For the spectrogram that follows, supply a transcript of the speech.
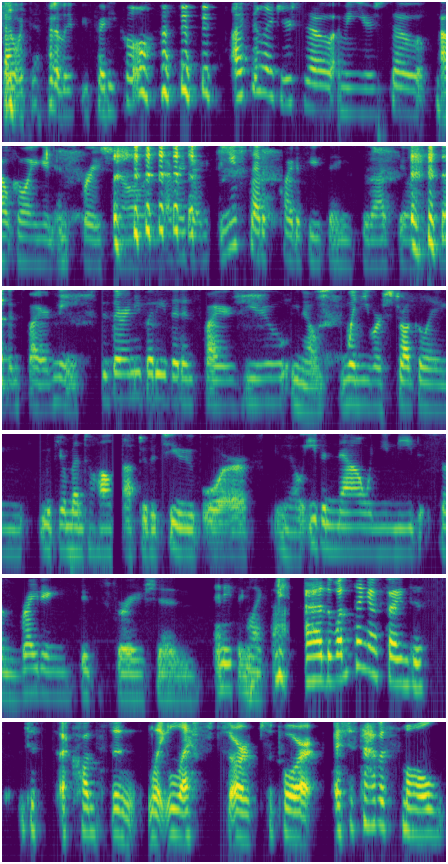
that would definitely be pretty cool. I feel like you're so, I mean, you're so outgoing and inspirational and everything. You've said quite a few things that I feel have inspired me. Is there anybody that inspires you, you know, when you were struggling with your mental health after the tube or you know, even now when you need some writing inspiration, anything like that? Uh, the one thing I've found is just a constant like lift or support. It's just to have a small,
